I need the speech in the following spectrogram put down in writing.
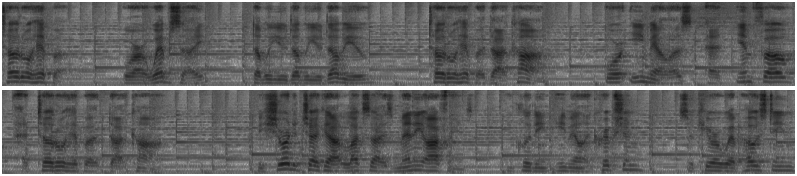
TotalHIPAA or our website www.totalhipaa.com or email us at info at totalhipaa.com. Be sure to check out LuxSci's many offerings, including email encryption, secure web hosting,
